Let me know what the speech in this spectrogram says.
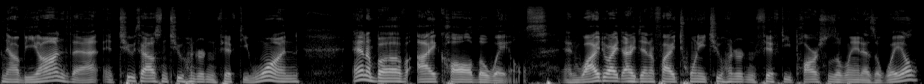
Now, beyond that, at 2,251 and above, I call the whales. And why do I identify 2,250 parcels of land as a whale?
